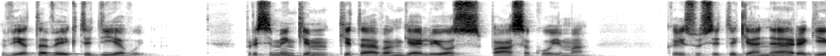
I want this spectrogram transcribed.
vieta veikti Dievui. Prisiminkim kitą Evangelijos pasakojimą. Kai susitikę neregį,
